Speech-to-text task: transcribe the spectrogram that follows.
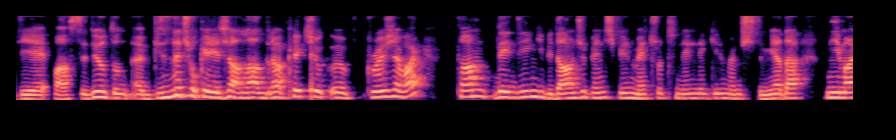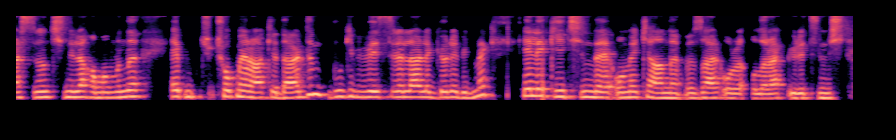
diye bahsediyordun. Ee, Biz de çok heyecanlandıran pek çok e, proje var. Tam dediğin gibi daha önce ben hiçbir metro tüneline girmemiştim ya da Mimar Sinan Çinili Hamamı'nı hep çok merak ederdim. Bu gibi vesilelerle görebilmek hele ki içinde o mekanı özel olarak üretilmiş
